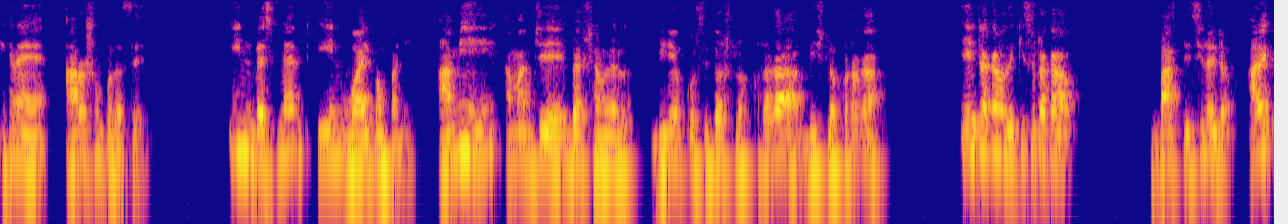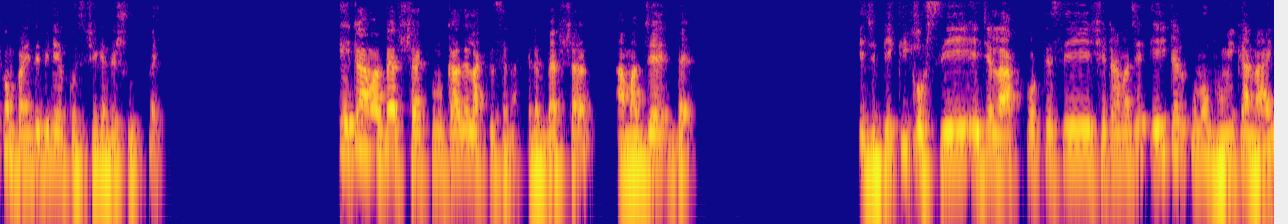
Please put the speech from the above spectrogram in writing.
এখানে আরও সম্পদ আছে। ইনভেস্টমেন্ট ইন ওয়াই কোম্পানি আমি আমার যে ব্যবসা আমাদের বিনিয়োগ করছি দশ লক্ষ টাকা, বিশ লক্ষ টাকা, এই টাকার মধ্যে কিছু টাকা বাড়তি ছিল এটা আরেক কোম্পানিতে বিনিয়োগ করছি, সেখান থেকে সুদ পাই। এটা আমার ব্যবসায় কোনো কাজে লাগতেছে না। এটা ব্যবসার আমার যে এই যে বিক্রি করছি, এই যে লাভ করতেছি, সেটার মাঝে এইটার কোনো ভূমিকা নাই।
